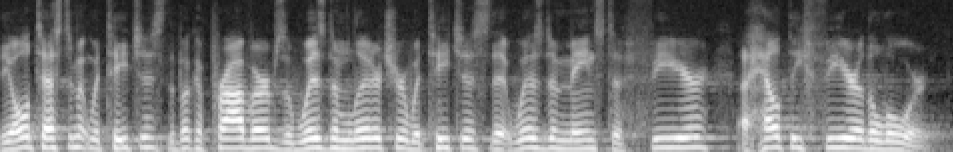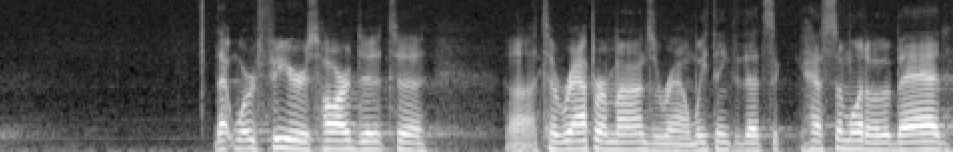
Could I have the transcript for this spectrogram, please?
the Old Testament would teach us, the book of Proverbs, the wisdom literature would teach us that wisdom means to fear, a healthy fear of the Lord. That word fear is hard to, to, uh, to wrap our minds around. We think that that has somewhat of a bad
